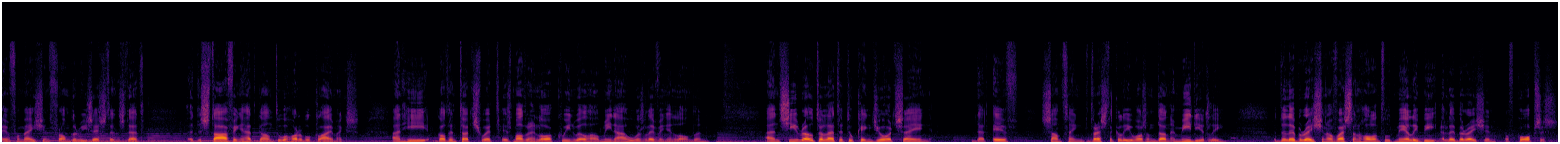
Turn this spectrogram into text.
information from the resistance that uh, the starving had gone to a horrible climax. And he got in touch with his mother-in-law, Queen Wilhelmina, who was living in London. And she wrote a letter to King George saying that if something drastically wasn't done immediately, the liberation of Western Holland would merely be a liberation of corpses.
